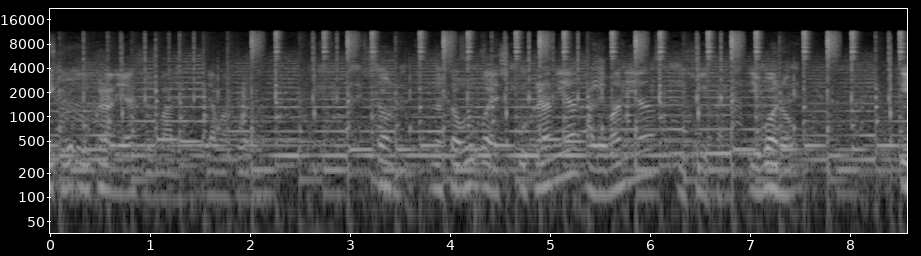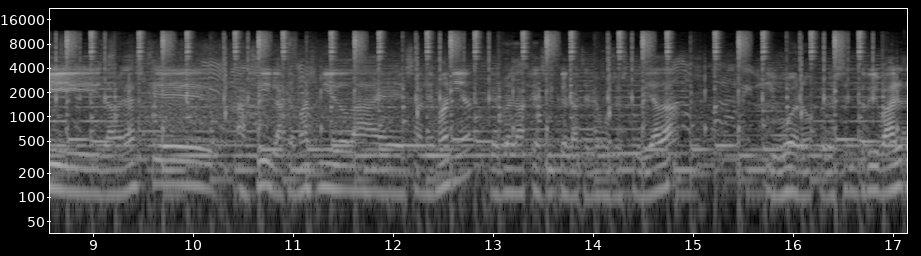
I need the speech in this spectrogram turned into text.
y Ucr- Ucrania, eso, vale, ya me acuerdo. Son, nuestro grupo es Ucrania, Alemania y Suiza. Y bueno, y la verdad es que así la que más miedo da es Alemania, que es verdad que sí que la tenemos estudiada. Y bueno, pero es el rival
